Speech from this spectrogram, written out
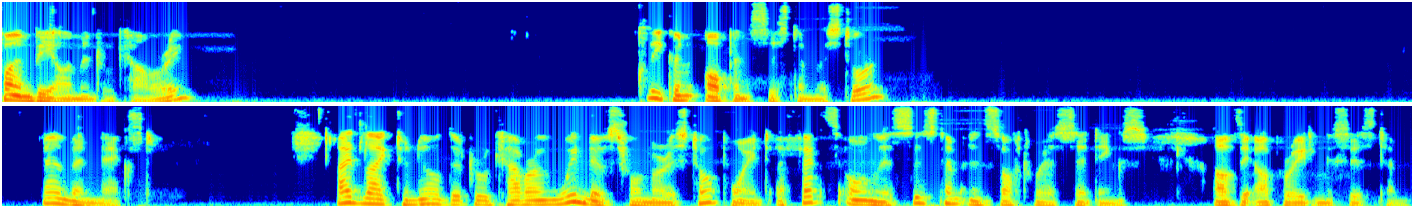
Find the element recovery. Click on Open System Restore and then Next. I'd like to note that recovering Windows from a restore point affects only system and software settings of the operating system.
